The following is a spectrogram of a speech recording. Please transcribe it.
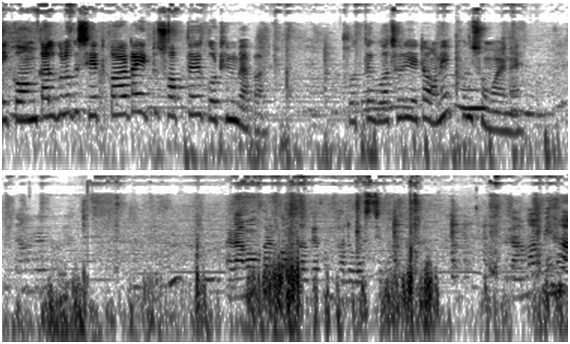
এই কঙ্কালগুলোকে সেট করাটাই একটু সব থেকে কঠিন ব্যাপার। প্রত্যেক বছরই এটা অনেকক্ষণ সময় নেয়। আর আমার ওখানে কঙ্কালকে এখন ভালোবাসছে ভালো রামা মিহা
